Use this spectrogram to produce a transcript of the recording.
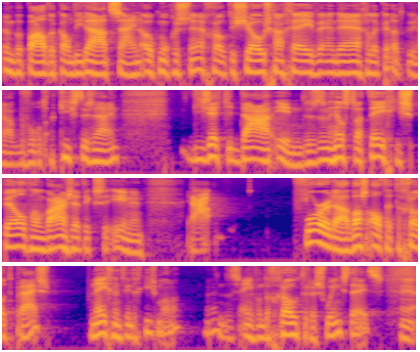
een bepaalde kandidaat zijn, ook nog eens grote shows gaan geven en dergelijke. Dat kunnen ook bijvoorbeeld artiesten zijn. Die zet je daarin. Dus het is een heel strategisch spel van waar zet ik ze in. En ja, Florida was altijd de grote prijs. 29 kiesmannen. Dat is een van de grotere swing states. Ja.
